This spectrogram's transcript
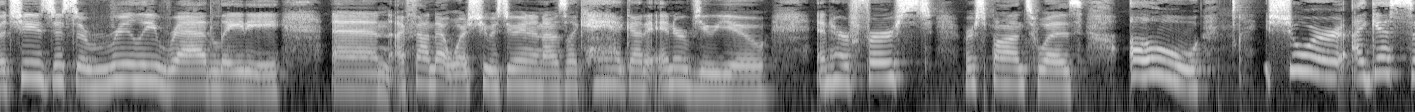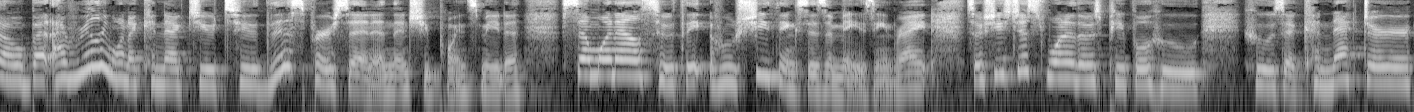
But she's just a really rad lady. And I found out what she was doing and I was like, hey, I got to interview you. And her first response was, oh, sure, I guess so, but I really want to connect you to this person. And then she points me to someone else who, th- who she thinks is amazing, right? So she's just one of those people who, who's a connector.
